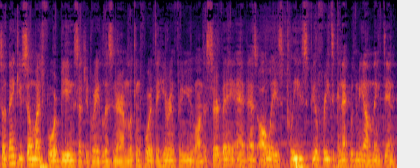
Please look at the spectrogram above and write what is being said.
So thank you so much for being such a great listener. I'm looking forward to hearing from you on the survey. And as always, please feel free to connect with me on LinkedIn.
